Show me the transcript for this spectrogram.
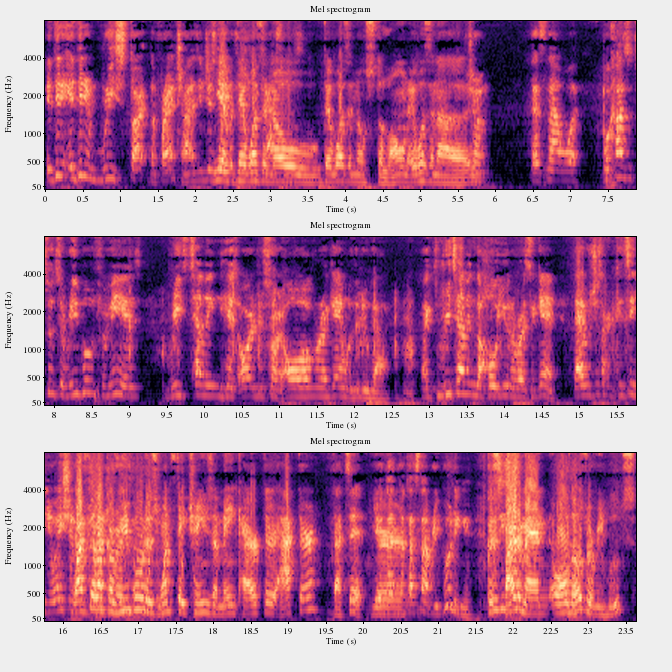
it didn't. It didn't restart the franchise. It just yeah, but there wasn't no. There wasn't no Stallone. It wasn't a. Sure. That's not what. What constitutes a reboot for me is retelling his origin story all over again with a new guy, like retelling the whole universe again. That was just like a continuation. Well, I feel like a reboot is once they change the main character actor. That's it. Yeah, that, but that's not rebooting it. because Spider Man. All those were reboots.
